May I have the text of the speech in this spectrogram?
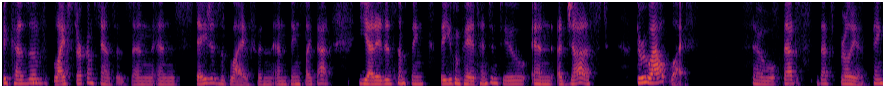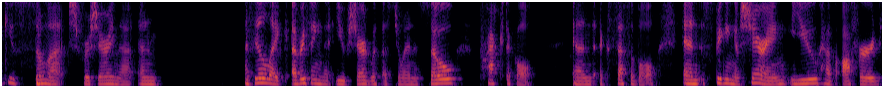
because of life circumstances and and stages of life and and things like that. Yet it is something that you can pay attention to and adjust throughout life. So that's that's brilliant. Thank you so much for sharing that. And i feel like everything that you've shared with us joanne is so practical and accessible. And speaking of sharing, you have offered,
